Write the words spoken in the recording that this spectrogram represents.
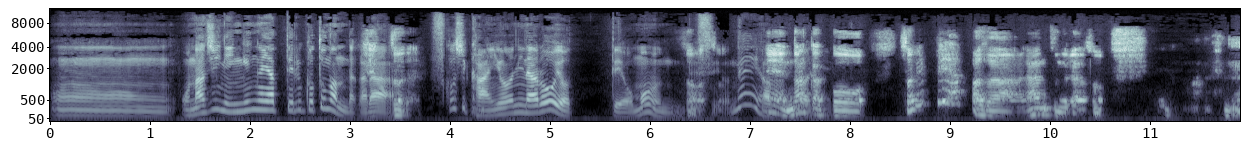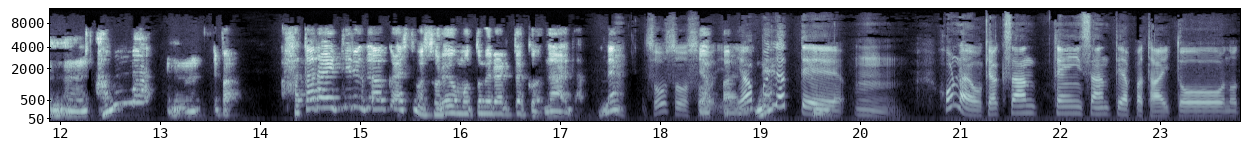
うーん、同じ人間がやってることなんだから、そうだよ。少し寛容になろうよって思うんですよね。やっぱりねなんかこう、それってやっぱさ、なんつうんだろう、その、うん、あんま、うん、やっぱ、働いてる側からしてもそれを求められたくはないだろうね。うんそうそうそう。ややっぱり,、ねだって、うん。本来お客さん、店員さんってやっぱ対等の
